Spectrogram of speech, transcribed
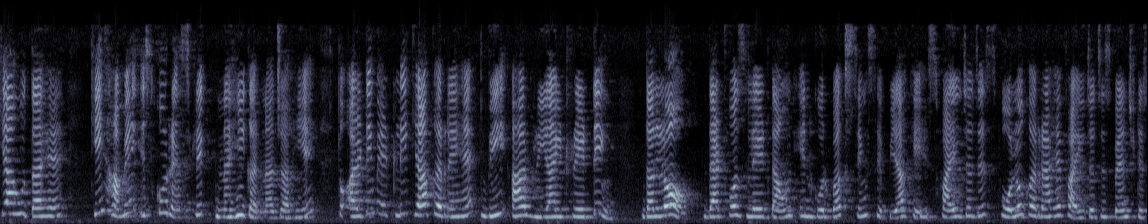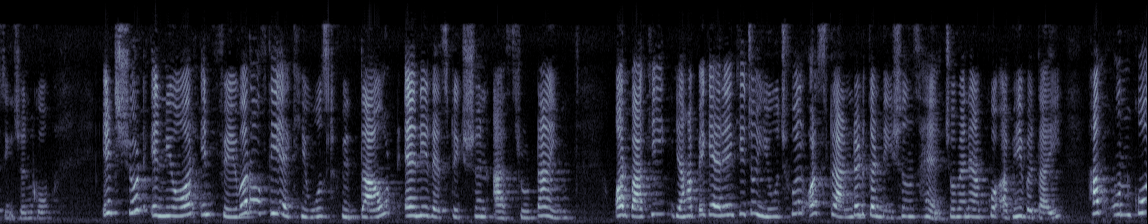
क्या होता है? कि हमें इसको रेस्ट्रिक्ट नहीं करना चाहिए। तो अल्टीमेटली क्या कर रहे हैं? We are reiterating the law that was laid down in Gurbaksh Singh Sibbia case. Five जजेस फॉलो कर रहा है फाइव जजेस बेंच डिसीज़न को। It should inure in favor of the accused without any restriction as through time. और बाकी यहाँ पे कह रहे हैं कि जो यूजुअल और स्टैंडर्ड कंडीशंस हैं, जो मैंने आपको अभी बताई, हम उनको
